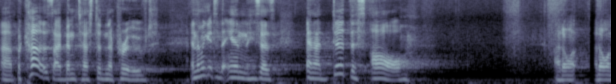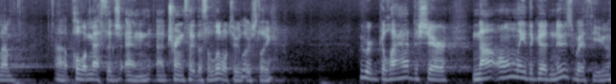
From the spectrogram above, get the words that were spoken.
uh, because I've been tested and approved. And then we get to the end and he says, And I did this all. I don't want, I don't want to uh, pull a message and uh, translate this a little too loosely. We were glad to share not only the good news with you,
